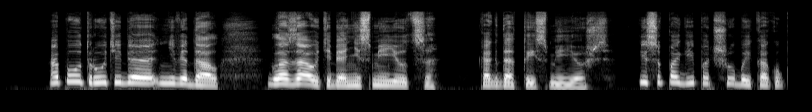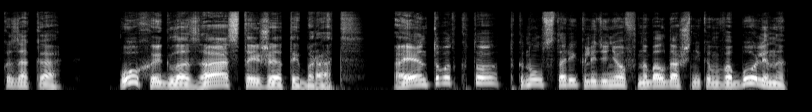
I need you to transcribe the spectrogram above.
— А поутру тебя не видал. Глаза у тебя не смеются, когда ты смеешься. И сапоги под шубой, как у казака. — Ух и глазастый же ты, брат! «А это вот кто?» — ткнул старик Леденев набалдашником Ваболина,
